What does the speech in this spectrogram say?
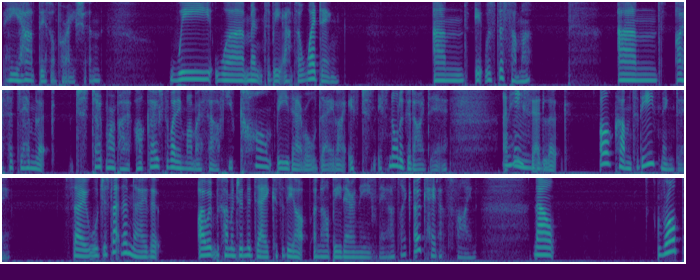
he had this operation, we were meant to be at a wedding. And it was the summer. And I said to him, Look, just don't worry about it. I'll go to the wedding by myself. You can't be there all day. Like, it's just, it's not a good idea. And he hmm. said, Look, I'll come to the evening do. So we'll just let them know that I won't be coming during the day because of the op and I'll be there in the evening. I was like, Okay, that's fine. Now, Rob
